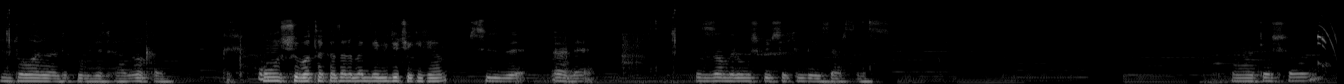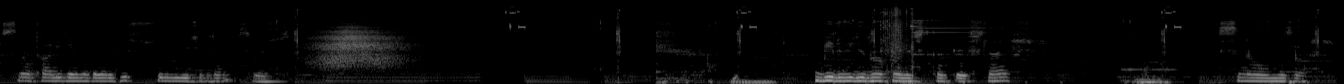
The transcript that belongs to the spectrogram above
...100 dolar verdik bu bilete abi bakalım. 10 Şubat'a kadar ben de video çekeceğim. Siz de öyle hızlandırılmış bir şekilde izlersiniz. Yani arkadaşlar sınav tarihi gelene kadar bir sürü video çekeceğim. Söz. Bir video daha paylaştık arkadaşlar. Sınavımız var.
